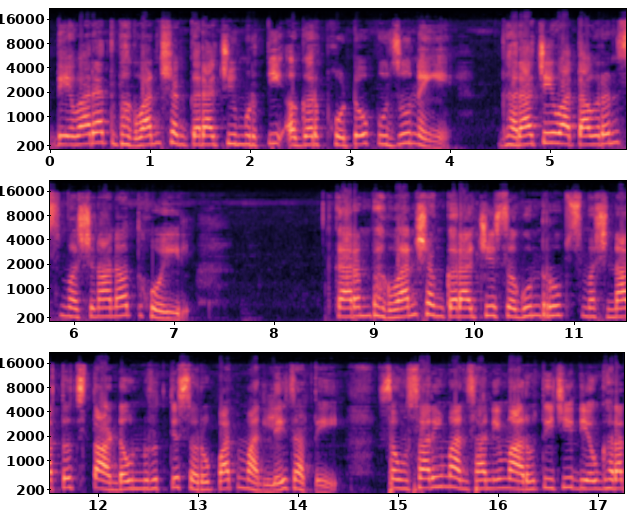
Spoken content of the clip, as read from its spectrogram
देवाऱ्यात भगवान शंकराची मूर्ती अगर फोटो पूजू नये घराचे वातावरण स्मशानात होईल. कारण भगवान शंकराचे सगुण रूप स्मशनातच तांडव नृत्य स्वरूपात मानले जाते. संसारी माणसाने मारुतीची देवघरात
